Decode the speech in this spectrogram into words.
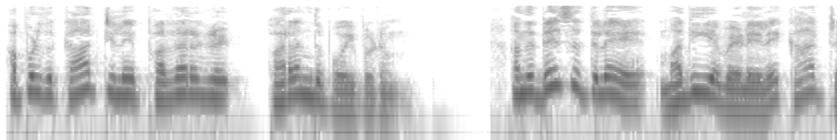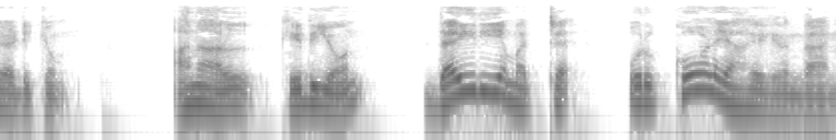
அப்பொழுது காற்றிலே பதர்கள் பறந்து போய்விடும். அந்த தேசத்திலே மதிய வேளையிலே காற்று அடிக்கும். ஆனால் கிதியோன் தைரியமற்ற ஒரு கோழையாக இருந்தான்.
